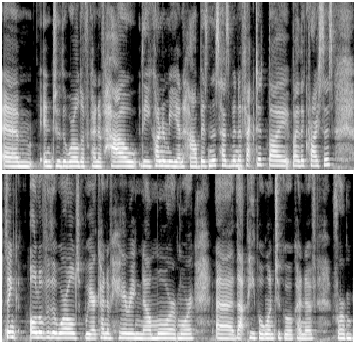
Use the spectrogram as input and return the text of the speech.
um, into the world of kind of how the economy and how business has been affected by by the crisis. I think all over the world we are kind of hearing now more and more uh, that people want to go kind of for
